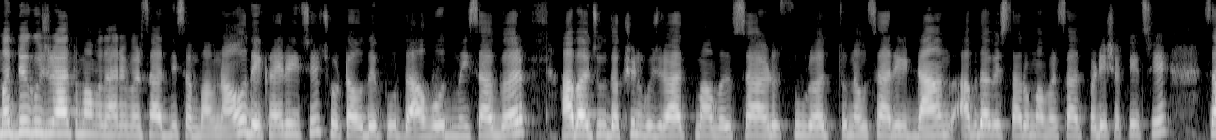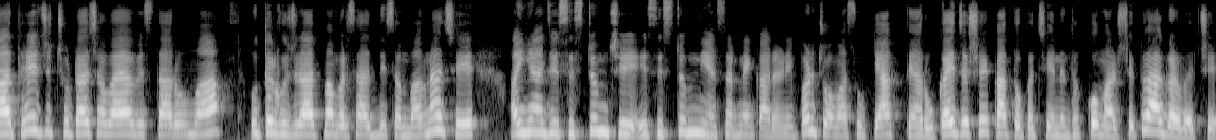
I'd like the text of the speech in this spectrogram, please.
મધ્ય ગુજરાતમાં વધારે વરસાદની સંભાવનાઓ દેખાઈ રહી છે. છોટાઉદેપુર, દાહોદ, મહીસાગર, આ બાજુ દક્ષિણ ગુજરાતમાં વલસાડ, સુરત, નવસારી, ડાંગ, આ બધા વિસ્તારોમાં વરસાદ પડી શકે છે. સાથે જ છૂટાછવાયા વિસ્તારોમાં ઉત્તર ગુજરાતમાં વરસાદની સંભાવના છે. અહીંયા જે સિસ્ટમ છે, એ સિસ્ટમની અસરને કારણે પણ ચોમાસું ક્યાંક ત્યાં રોકાઈ જશે, કાં તો પછી એને ધક્કો મારશે, તો આગળ વધશે.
